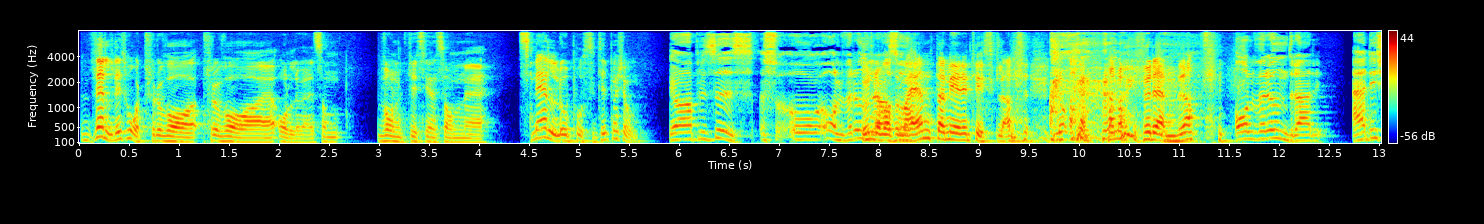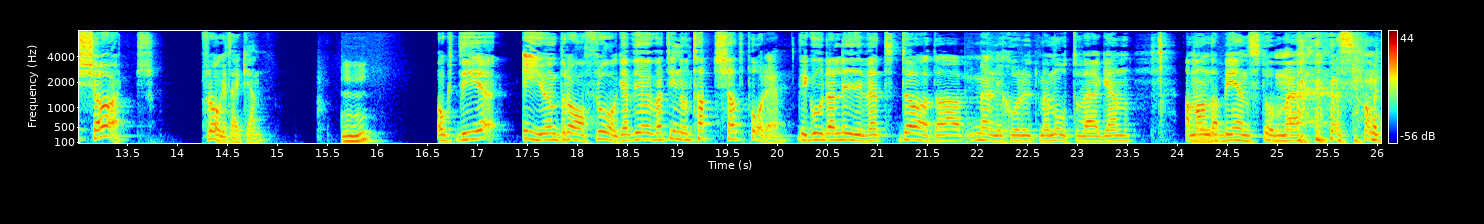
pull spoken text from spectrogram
väldigt hårt för att vara, för att vara eh, Oliver, som vanligtvis är en sån eh, snäll och positiv person. Ja, precis. Så, och Oliver undrar, Undrar vad som alltså- har hänt där nere i Tyskland. Han har ju förändrats. Oliver undrar, är det kört? Frågetecken. Mm. Och det är ju en bra fråga. Vi har ju varit inne och touchat på det. Det goda livet, döda människor ut med motorvägen. Amanda Benstomme som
